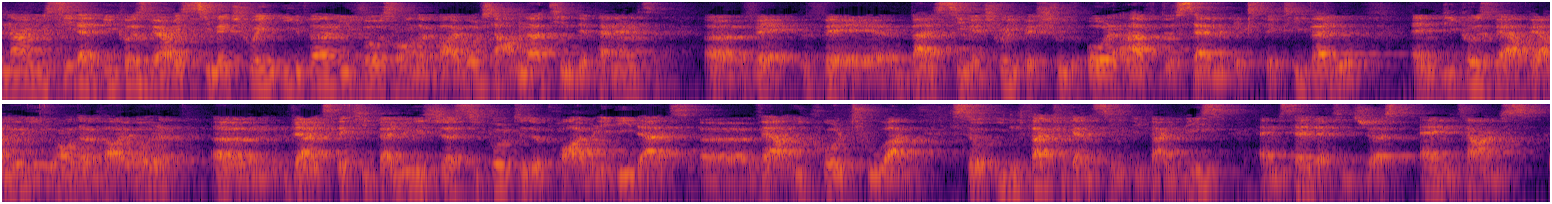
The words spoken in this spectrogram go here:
Now you see that because there is symmetry, even if those random variables are not independent, uh, they, they, by symmetry, they should all have the same expected value. And because they are Bernoulli random variable, um, their expected value is just equal to the probability that uh, they are equal to 1. So in fact, you can simplify this and say that it's just n times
